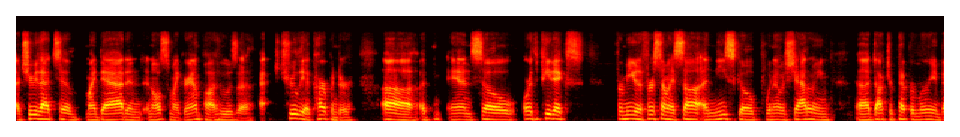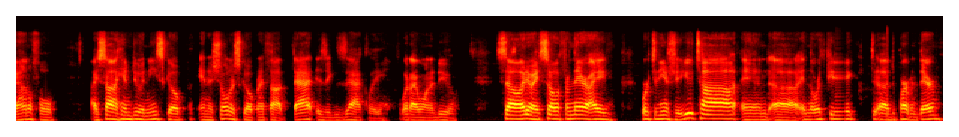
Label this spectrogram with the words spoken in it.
attribute that to my dad and, and also my grandpa, who was a, truly a carpenter. Uh, and so orthopedics, for me, the first time I saw a knee scope when I was shadowing uh, Dr. Pepper Murray and Bountiful, I saw him do a knee scope and a shoulder scope, and I thought that is exactly what I want to do. So anyway, so from there, I worked at the University of Utah and uh, in the orthopedic uh, department there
